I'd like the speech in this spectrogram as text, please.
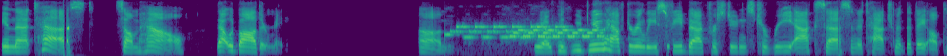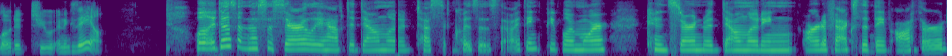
in that test somehow. That would bother me. Um, you know, because you do have to release feedback for students to re-access an attachment that they uploaded to an exam. Well, it doesn't necessarily have to download tests and quizzes, though. I think people are more concerned with downloading artifacts that they've authored.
